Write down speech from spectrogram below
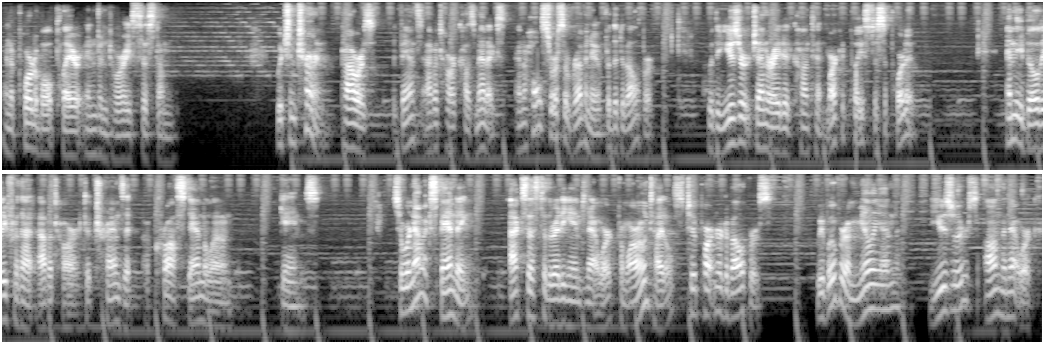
and a portable player inventory system, which in turn powers advanced avatar cosmetics and a whole source of revenue for the developer, with a user-generated content marketplace to support it, and the ability for that avatar to transit across standalone games. So we're now expanding access to the Ready Games network from our own titles to partner developers. We have over a million users on the network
